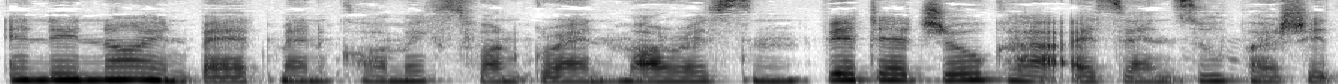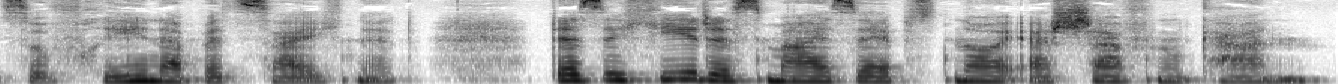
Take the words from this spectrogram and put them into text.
In den neuen Batman-Comics von Grant Morrison wird der Joker als ein Superschizophrener bezeichnet, der sich jedes Mal selbst neu erschaffen kann.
